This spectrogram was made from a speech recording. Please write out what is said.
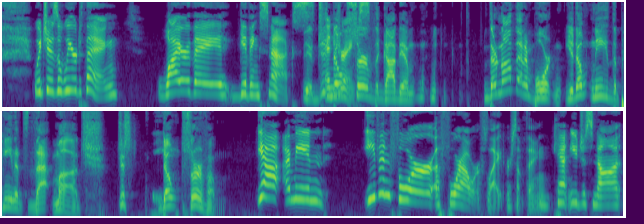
which is a weird thing. Why are they giving snacks Yeah, just don't drinks? serve the goddamn. They're not that important. You don't need the peanuts that much. Just don't serve them. Yeah, I mean, even for a four hour flight or something, can't you just not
